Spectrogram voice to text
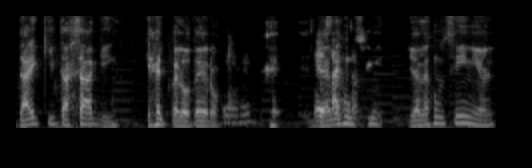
Daiki Tasaki, que es el pelotero. Eh, ya, él es un, ya, él es un, senior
